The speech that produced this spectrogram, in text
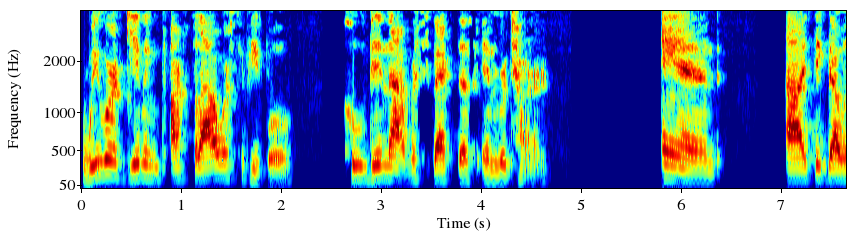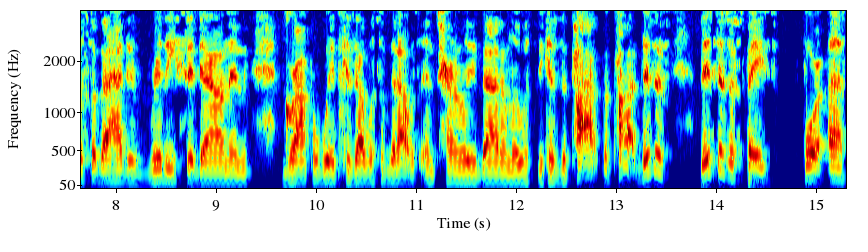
we were giving our flowers to people who did not respect us in return. And I think that was something I had to really sit down and grapple with because that was something I was internally battling with because the pot the pot this is this is a space for us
